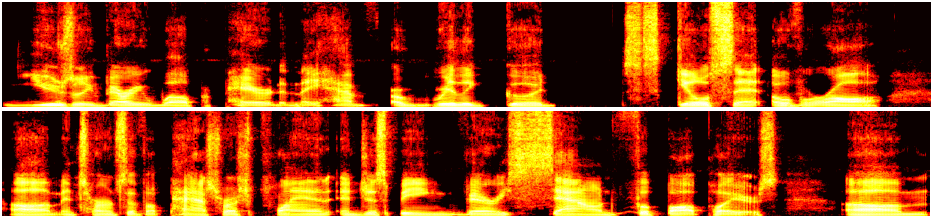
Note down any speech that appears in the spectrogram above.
usually very well prepared and they have a really good skill set overall um, in terms of a pass rush plan and just being very sound football players. Um,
